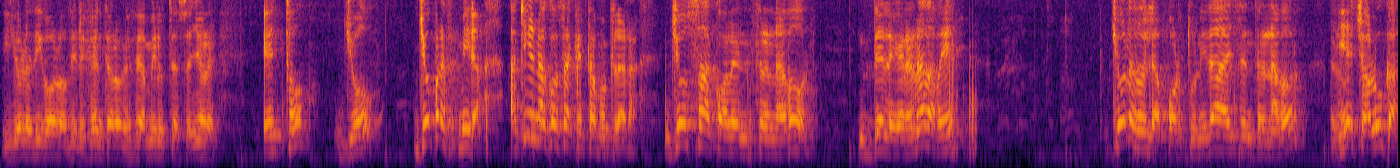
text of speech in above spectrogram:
y yo le digo a los dirigentes, a lo que decía, mire usted, señores, esto yo, yo mira, aquí hay una cosa que está muy clara. Yo saco al entrenador del Granada B, yo le doy la oportunidad a ese entrenador y hecho a Lucas,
